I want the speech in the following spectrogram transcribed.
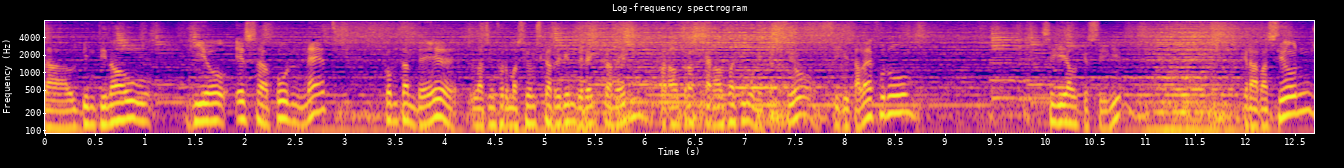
del 29-s.net com també les informacions que arribin directament per altres canals de comunicació, sigui telèfon, sigui el que sigui. Gravacions,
